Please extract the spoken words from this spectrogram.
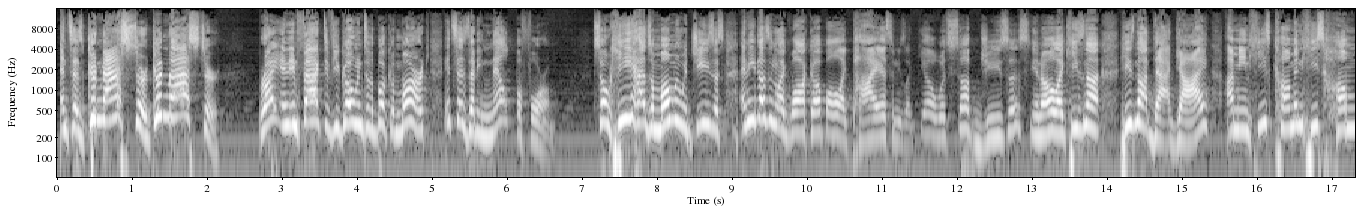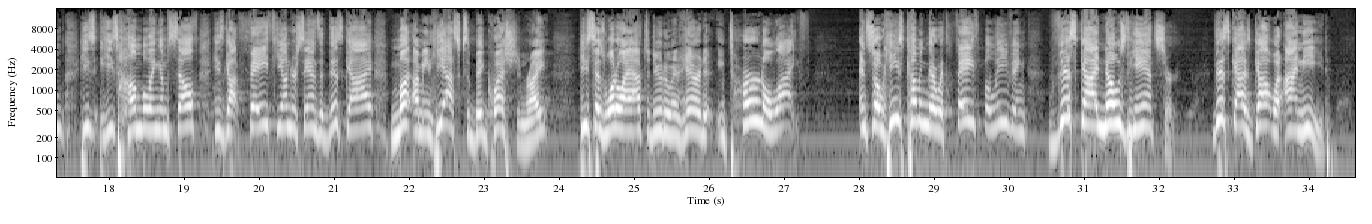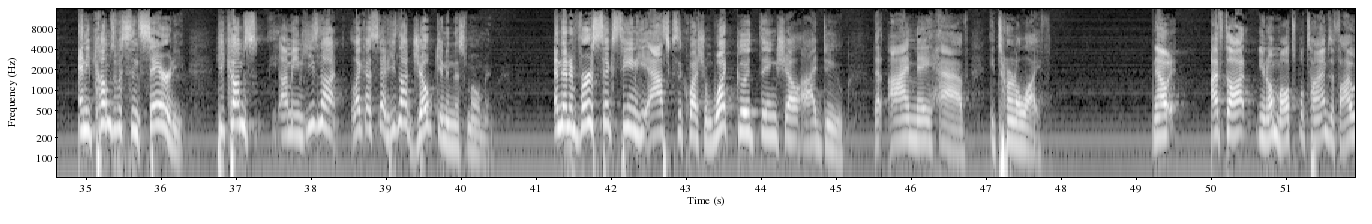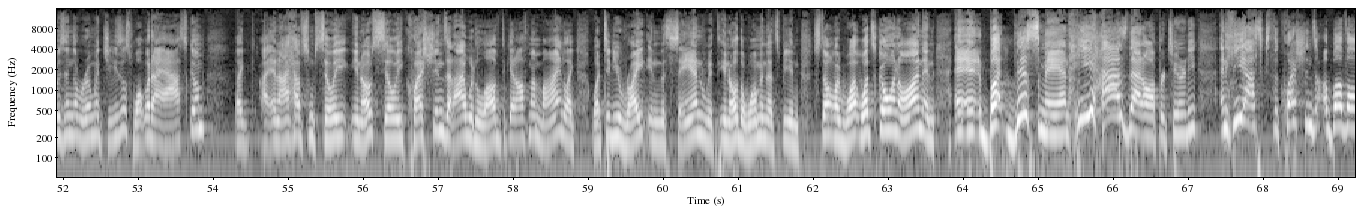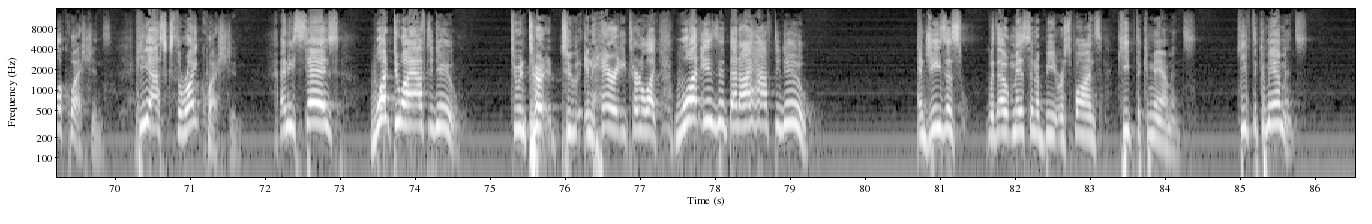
and says, Good master, good master. Right? And in fact, if you go into the book of Mark, it says that he knelt before him. So he has a moment with Jesus, and he doesn't like walk up all like pious, and he's like, "Yo, what's up, Jesus?" You know, like he's not he's not that guy. I mean, he's coming. He's hum he's he's humbling himself. He's got faith. He understands that this guy. Mu- I mean, he asks a big question, right? He says, "What do I have to do to inherit eternal life?" And so he's coming there with faith, believing this guy knows the answer. This guy's got what I need, and he comes with sincerity. He comes, I mean, he's not, like I said, he's not joking in this moment. And then in verse 16, he asks the question, What good thing shall I do that I may have eternal life? Now, I've thought, you know, multiple times if I was in the room with Jesus, what would I ask him? like and i have some silly you know silly questions that i would love to get off my mind like what did you write in the sand with you know the woman that's being stoned like what, what's going on and, and, and but this man he has that opportunity and he asks the questions above all questions he asks the right question and he says what do i have to do to, inter- to inherit eternal life. What is it that I have to do? And Jesus, without missing a beat, responds, Keep the commandments. Keep the commandments.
